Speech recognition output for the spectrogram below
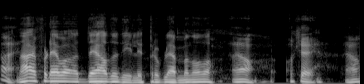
Nei, for det, var, det hadde de litt problemer med nå, da. Ja, ok. Ja.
